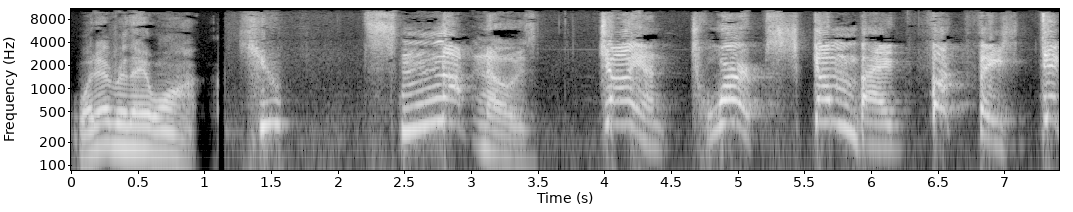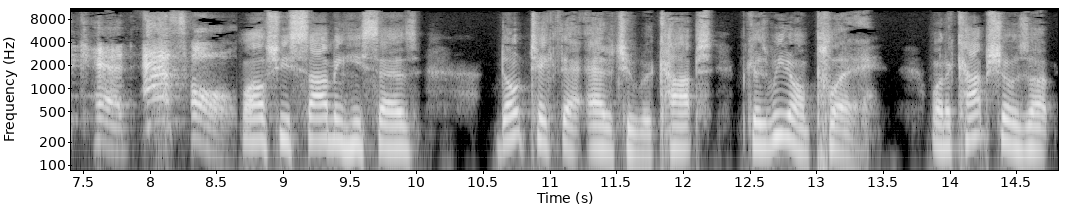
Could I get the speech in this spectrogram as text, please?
whatever they want. You snot-nosed, giant, twerp, scumbag, fuckface, dickhead, asshole! While she's sobbing, he says, Don't take that attitude with cops because we don't play. When a cop shows up,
